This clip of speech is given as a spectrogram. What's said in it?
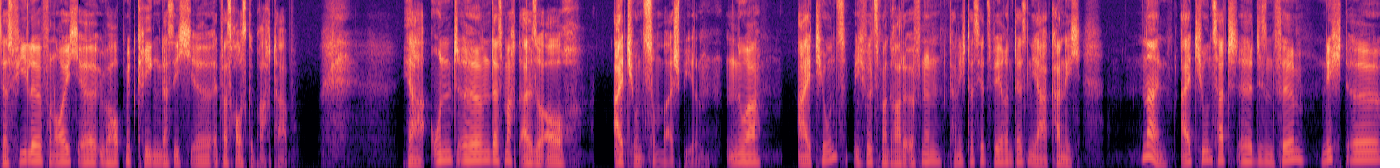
dass viele von euch äh, überhaupt mitkriegen, dass ich äh, etwas rausgebracht habe. Ja, und äh, das macht also auch iTunes zum Beispiel. Nur iTunes, ich will es mal gerade öffnen. Kann ich das jetzt währenddessen? Ja, kann ich. Nein, iTunes hat äh, diesen Film nicht, äh,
